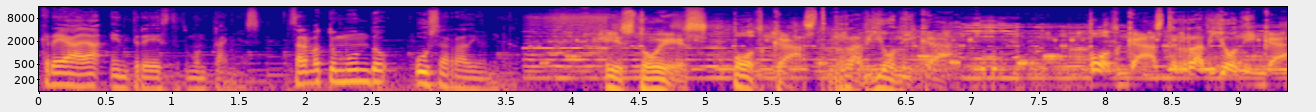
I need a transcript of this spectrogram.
creada entre estas montañas. Salva tu mundo, usa Radiónica. Esto es Podcast Radiónica. Podcast Radiónica.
